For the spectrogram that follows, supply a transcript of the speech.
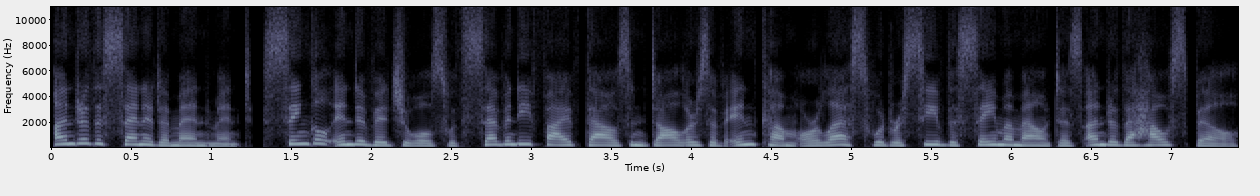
Under the Senate amendment, single individuals with $75,000 of income or less would receive the same amount as under the House bill,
